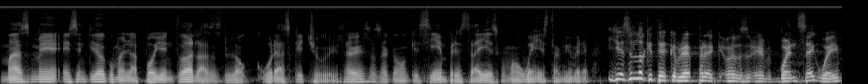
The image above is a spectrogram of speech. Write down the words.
más me he sentido como el apoyo en todas las locuras que he hecho, güey, ¿sabes? O sea, como que siempre está ahí, es como, güey, está bien verga. Y eso es lo que te eh, buen segue.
